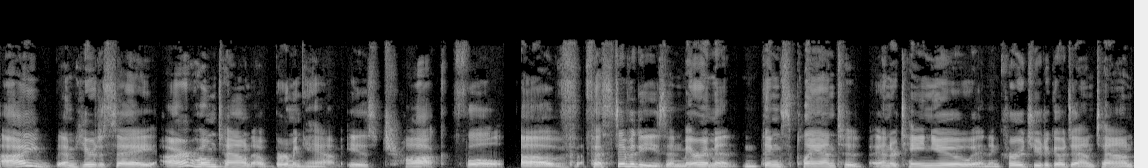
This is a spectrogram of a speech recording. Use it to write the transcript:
I am here to say our hometown of Birmingham is chock full of festivities and merriment and things planned to entertain you and encourage you to go downtown.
